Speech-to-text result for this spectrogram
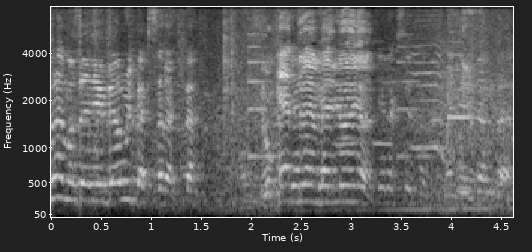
Nem az enyém, de úgy megszerette. Jó, kettő ember jöjjön. Két ember.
